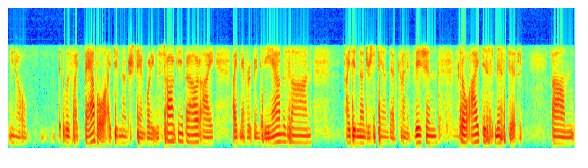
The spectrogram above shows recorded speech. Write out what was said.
you know, it was like babble. I didn't understand what he was talking about. I I'd never been to the Amazon. I didn't understand that kind of vision, so I dismissed it. Um,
